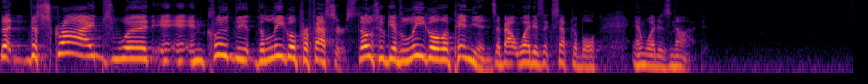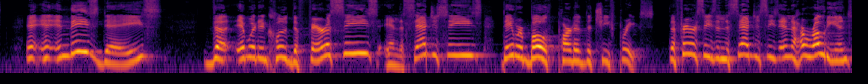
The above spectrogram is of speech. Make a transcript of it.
The, the scribes would I- include the, the legal professors, those who give legal opinions about what is acceptable and what is not. In, in these days, the, it would include the Pharisees and the Sadducees. They were both part of the chief priests. The Pharisees and the Sadducees and the Herodians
